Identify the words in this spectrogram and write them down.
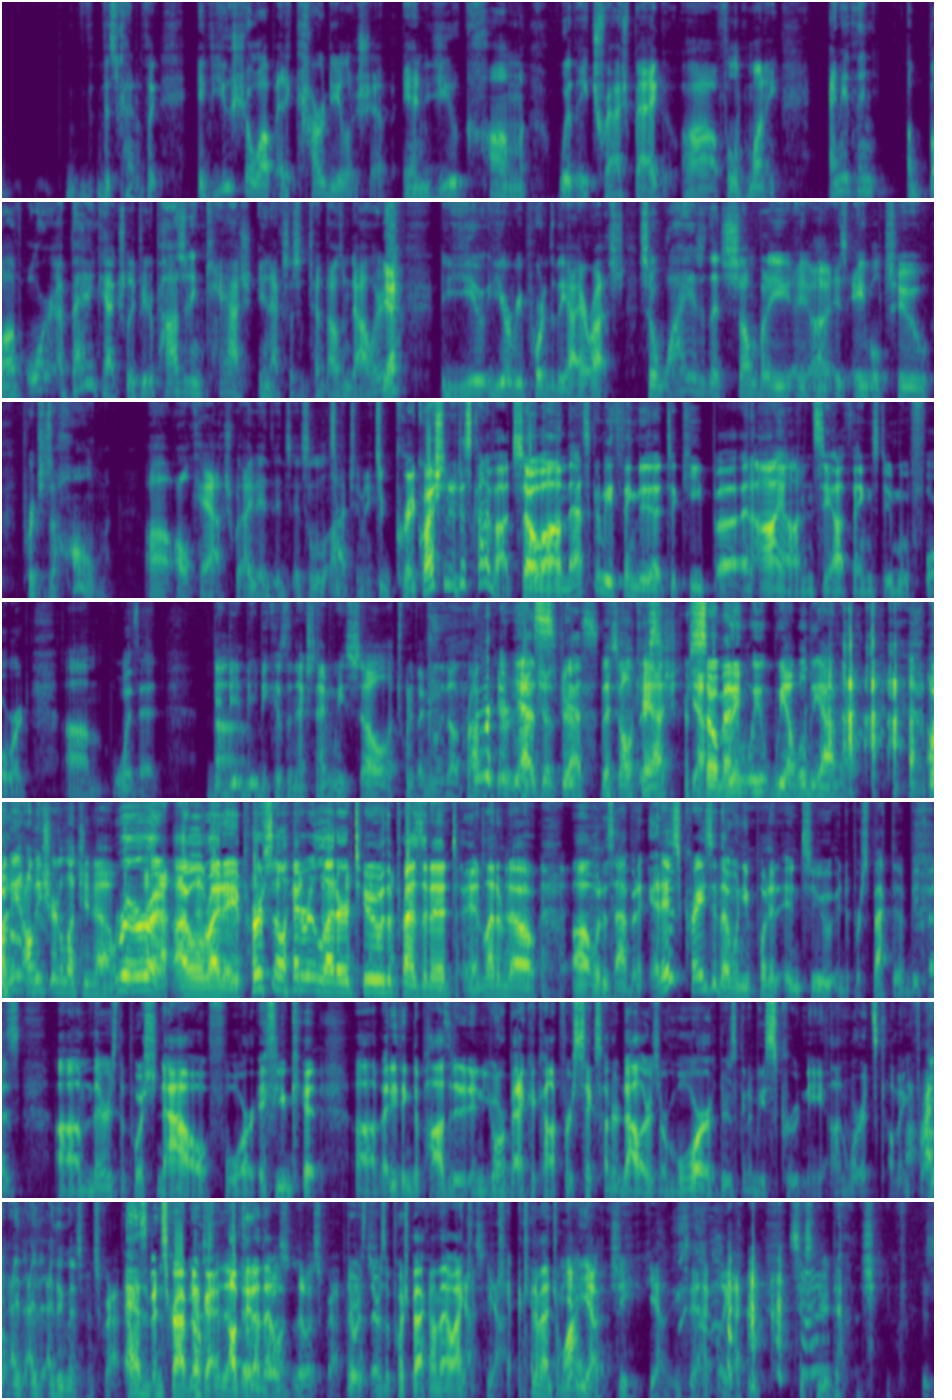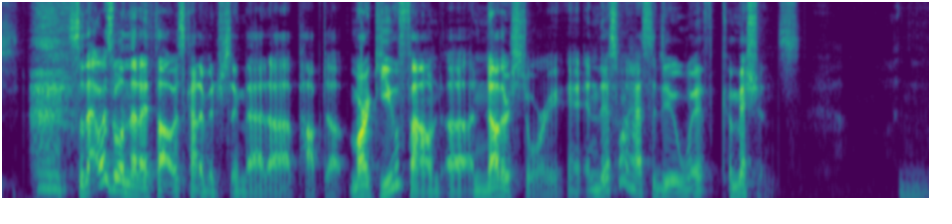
this kind of thing, if you show up at a car dealership and you come with a trash bag uh, full of money, anything above or a bank actually, if you're depositing cash in excess of ten thousand dollars, Yeah. You you're reported to the IRS. So why is it that somebody uh, is able to purchase a home uh, all cash? I, it, it's, it's a little odd to me. It's a great question. It is kind of odd. So um, that's going to be a thing to, to keep uh, an eye on and see how things do move forward um, with it. Be, be- be- because the next time we sell a twenty-five million dollar property Yes, Rochester, yes. that's all cash. there's yeah. so many. We, we, yeah, we'll be out on that. I'll be I'll be sure to let you know. Right, right, right. I will write a personal handwritten letter to the president and let him know uh, what is happening. It is crazy though when you put it into into perspective because um, there's the push now for if you get um, anything deposited in your bank account for six hundred dollars or more, there's going to be scrutiny on where it's coming from. I, I think that's been scrapped. Has it been scrapped? Yes, okay, that- update on that, was, one. that was scrapped. There was there was a pushback on that one. I, Yes, can't, yeah. I, can't, I can't imagine why. Yeah, yeah, gee, yeah, exactly. I mean, six hundred cheapers. So that was one that I thought was kind of interesting that uh, popped up. Mark, you found uh, another story, and, and this one has to do with commissions.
